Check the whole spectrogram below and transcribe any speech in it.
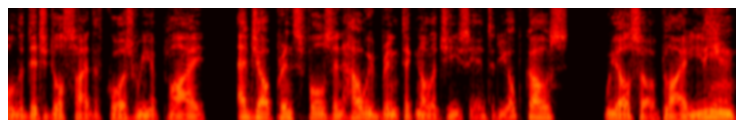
on the digital side, of course, we apply agile principles in how we bring technologies into the opcos. We also apply lean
